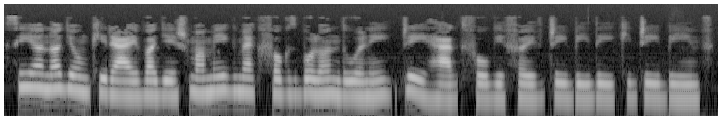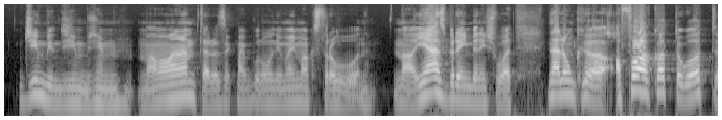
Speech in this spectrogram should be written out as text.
Szia, nagyon király vagy és ma még meg fogsz bolondulni, J-Hagd Fogi Főv GBD ki GBinf. Jim, Jim, Jim. Ma, ma már nem tervezek megborulni, majd Max Travón. Na, Jászbrainben is volt. Nálunk a fal kattogott,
